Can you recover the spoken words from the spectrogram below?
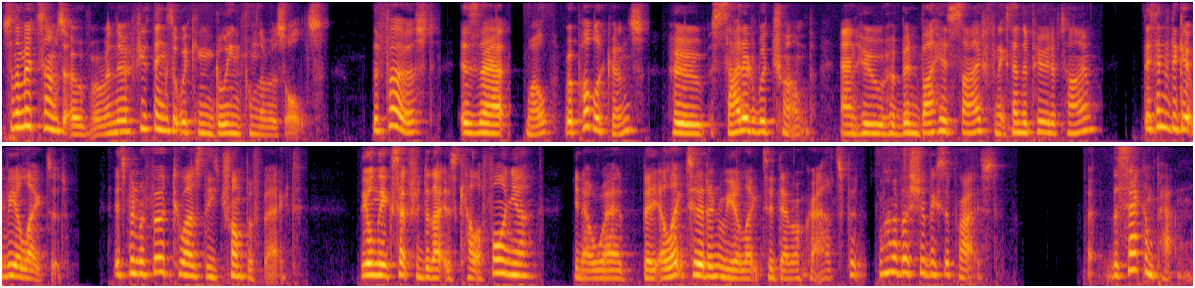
So the midterms over, and there are a few things that we can glean from the results. The first is that, well, Republicans who sided with Trump and who have been by his side for an extended period of time, they tended to get re-elected. It's been referred to as the Trump effect. The only exception to that is California, you know, where they elected and re-elected Democrats, but none of us should be surprised. The second pattern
